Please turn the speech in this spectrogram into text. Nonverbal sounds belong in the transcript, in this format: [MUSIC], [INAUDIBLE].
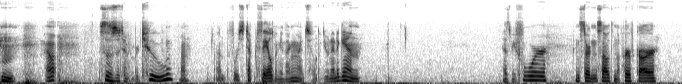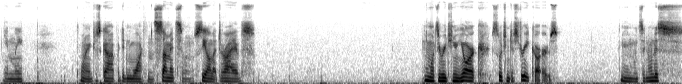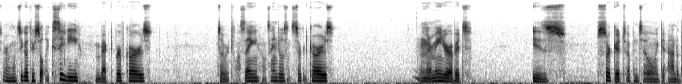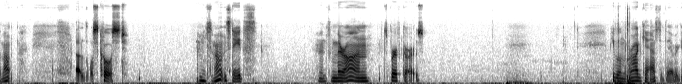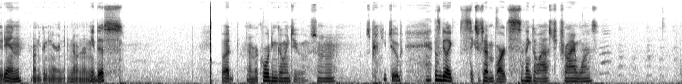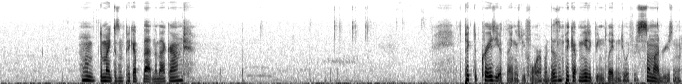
Hmm. Well, this is attempt number two. Uh, the first attempt failed or anything. I just felt doing it again. As before, and starting out in the perf car, namely the one I just got but didn't want from the summit, so we'll see how that drives. And once I reach New York, switching to street cars. And once I notice, or once I go through Salt Lake City, back to perf cars. Until I reach Los, Angeles, Los Angeles on circuit cars. And the remainder of it is circuit up until we get out of the mountain, out of the west coast. It's the mountain states, and then from there on, it's perf cars. People in the broadcast, if they ever get in, aren't going to hear any, no, any of this. But I'm recording going to, so it's be on YouTube. This will be like six or seven parts. I think the last try was. Um, the mic doesn't pick up that in the background. It's picked up crazier things before, but it doesn't pick up music being played into it for some odd reason.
